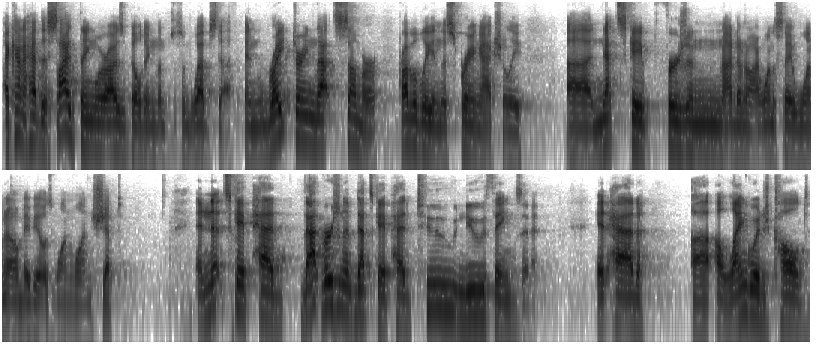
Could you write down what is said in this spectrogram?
I kind of had this side thing where I was building them some web stuff. And right during that summer, probably in the spring actually, uh, Netscape version, I don't know, I want to say 1.0, maybe it was 1.1 shipped. And Netscape had, that version of Netscape had two new things in it. It had uh, a language called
